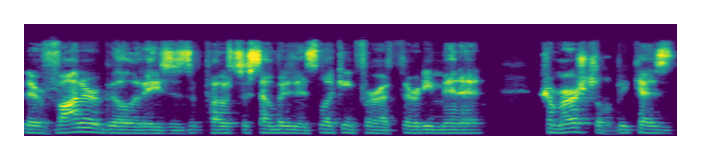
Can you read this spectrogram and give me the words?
their vulnerabilities as opposed to somebody that's looking for a 30 minute commercial. Because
